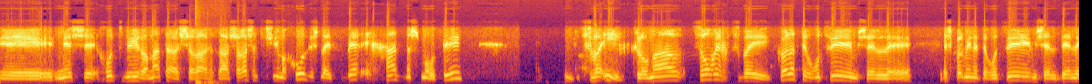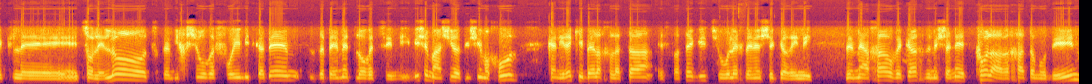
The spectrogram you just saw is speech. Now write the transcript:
אה, נשק, חוץ מרמת ההעשרה, ההעשרה של 90% יש לה הסבר אחד משמעותי צבאי, כלומר צורך צבאי. כל התירוצים של, אה, יש כל מיני תירוצים של דלק לצוללות ומכשור רפואי מתקדם, זה באמת לא רציני. מי שמעשיר את 90% כנראה קיבל החלטה אסטרטגית שהוא הולך לנשק גרעיני. ומאחר וכך זה משנה את כל הערכת המודיעין,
